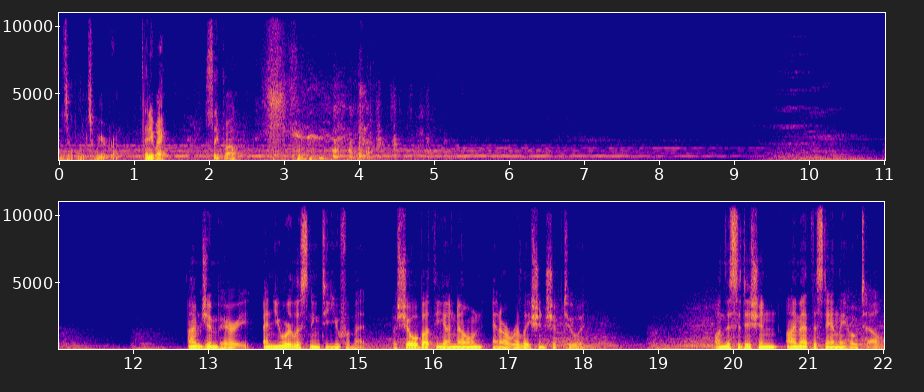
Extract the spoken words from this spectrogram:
it's a, it's a weird room. Anyway, sleep well. I'm Jim Perry, and you are listening to Euphomet, a show about the unknown and our relationship to it. On this edition, I'm at the Stanley Hotel,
